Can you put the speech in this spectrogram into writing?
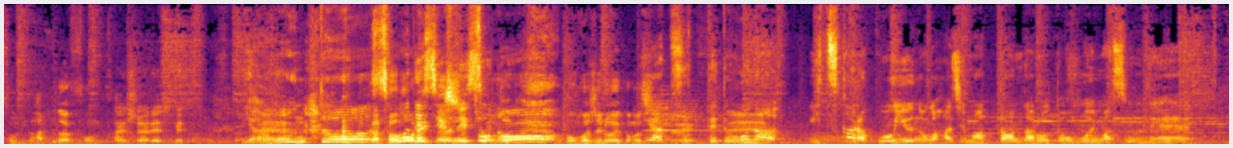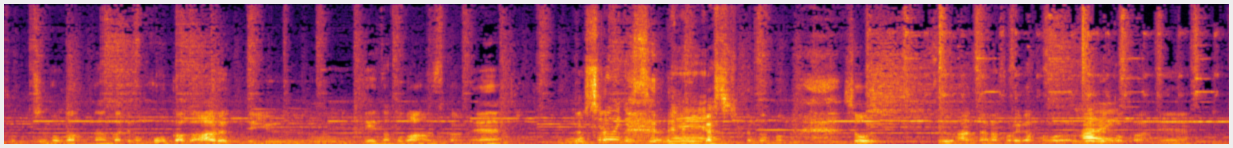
それ誰がその最初やり始めたんですかね。いや本当そうですよねその面白いかもしれないやつってどうないつからこういうのが始まったんだろうと思いますよねそっちの方がなんかでも効果があるっていうデータとかあるんですかね。面白いですよ 何ねそう通販ならそれがその方が売れるとかね。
